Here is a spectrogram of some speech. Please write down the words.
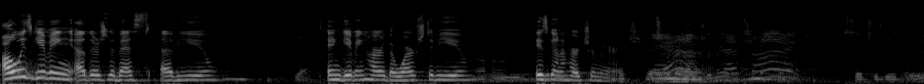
Always giving others the best of you Yeah. and giving her the worst of you is going to hurt your marriage. That's gonna hurt your marriage. Such a good word.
